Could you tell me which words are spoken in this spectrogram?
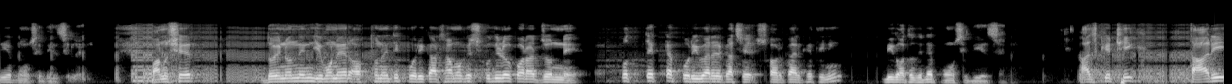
দিয়ে পৌঁছে দিয়েছিলেন। মানুষের দৈনন্দিন জীবনের অর্থনৈতিক পরিকাঠামোকে সুদৃঢ় করার জন্যে প্রত্যেকটা পরিবারের কাছে সরকারকে তিনি বিগত দিনে পৌঁছে দিয়েছেন। আজকে ঠিক তারই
